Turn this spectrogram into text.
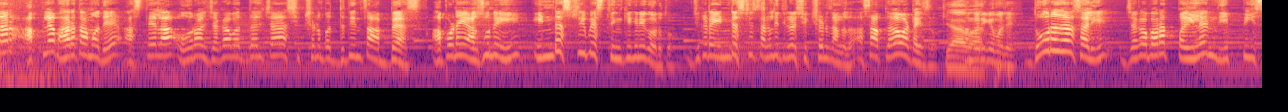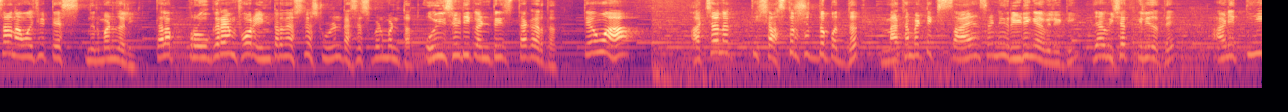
तर आपल्या भारतामध्ये असलेला ओव्हरऑल जगाबद्दलच्या शिक्षण पद्धतींचा अभ्यास आपण अजूनही इंडस्ट्री बेस्ड थिंकिंगने करतो. जिकडे इंडस्ट्री चांगली तिकडे शिक्षण चांगलं असं आपल्याला वाटायचं अमेरिकेमध्ये. दोन हजार साली जगभरात पहिल्यांदी पिसा नावाची टेस्ट निर्माण झाली. त्याला programme for international student assessment म्हणतात. ओईसीडी कंट्रीज त्या करतात. तेव्हा अचानक ती शास्त्रशुद्ध पद्धत मॅथमॅटिक्स सायन्स आणि रिडिंग ॲबिलिटी या विषयात केली जाते आणि ती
